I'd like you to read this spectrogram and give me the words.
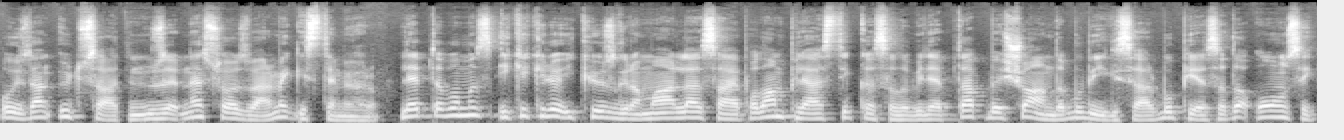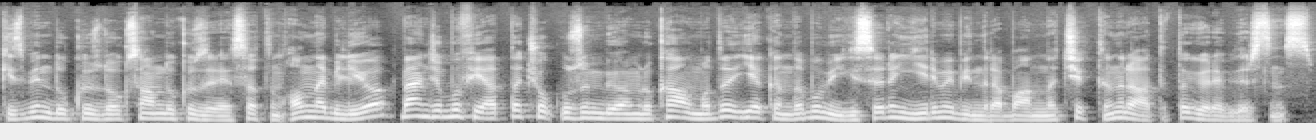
O yüzden 3 saatin üzerine söz vermek istemiyorum. Laptopumuz 2 kilo 200 gram ağırlığa sahip olan plastik kasalı bir laptop ve şu anda bu bilgisayar bu piyasada 18.999 liraya satın alınabiliyor. Bence bu fiyatta çok uzun bir ömrü kalmadı. Yakında bu bilgisayarın 20 bin lira bandına çıktığını rahatlıkla görebilirsiniz.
